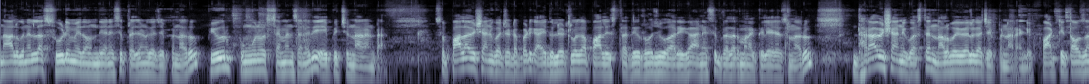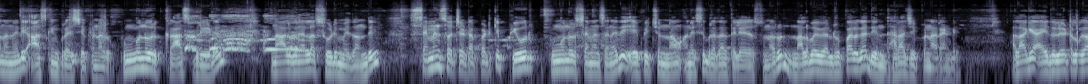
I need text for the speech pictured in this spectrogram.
నాలుగు నెలల సూడి మీద ఉంది అనేసి ప్రజెంట్గా చెప్పినారు. ప్యూర్ పుంగునూరు సెమెన్స్ అనేది వేయించున్నారంట సో పాల విషయానికి వచ్చేటప్పటికి ఐదు లీటర్లుగా పాలు ఇస్తుంది రోజువారీగా అనేసి బ్రదర్ మనకు తెలియజేస్తున్నారు. ధర విషయానికి వస్తే నలభై వేలుగా చెప్పినారండి. ఫార్టీ థౌజండ్ అనేది ఆస్కింగ్ ప్రైస్ చెప్పినారు. పుంగునూరు క్రాస్ బ్రీడ్ నాలుగు నెలల సూడి మీద ఉంది. సెమెన్స్ వచ్చేటప్పటికి ప్యూర్ పుంగునూరు సెమెన్స్ అనేది వేపించున్నాం అనేసి బ్రదర్ తెలియజేస్తున్నారు. నలభై వేల రూపాయలుగా దీని ధర చెప్పినారండి. అలాగే ఐదు లీటర్లుగా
